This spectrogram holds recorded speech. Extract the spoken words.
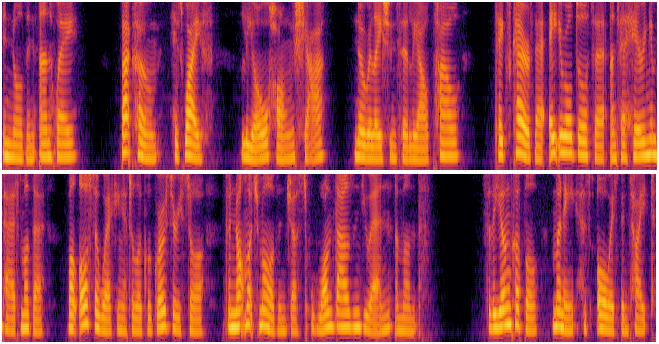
in northern Anhui. Back home, his wife, Liu Hongxia, no relation to Liu Tao, takes care of their eight year old daughter and her hearing impaired mother, while also working at a local grocery store for not much more than just 1,000 yuan a month. For the young couple, money has always been tight.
